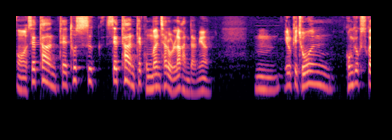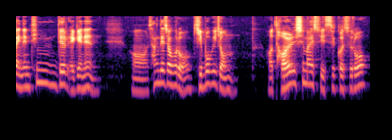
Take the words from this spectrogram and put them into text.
어, 세타한테 토스 세타한테 공만 잘 올라간다면 음, 이렇게 좋은 공격수가 있는 팀들에게는 어, 상대적으로 기복이 좀 어, 덜 심할 수 있을 것으로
